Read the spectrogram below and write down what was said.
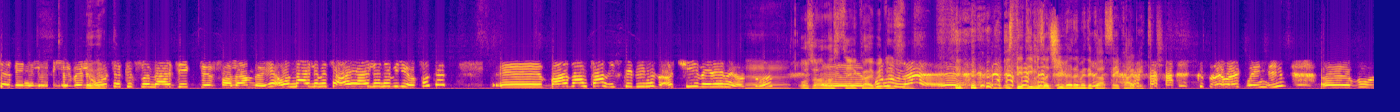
da denilebilir. Böyle Evet. orta kısmı mercektir falan böyle. Onlarla mesela ayarlanabiliyor. Fakat e, bazen tam istediğiniz açıyı veremiyorsunuz. O zaman hastayı Ee, kaybediyorsunuz. Bununla e, İstediğimiz açıyı veremedik hastayı kaybettik. kusura bakmayın diyeyim. E, bu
